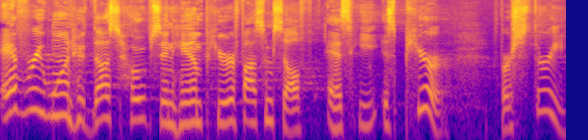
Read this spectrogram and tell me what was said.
Everyone who thus hopes in him purifies himself as he is pure. Verse 3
